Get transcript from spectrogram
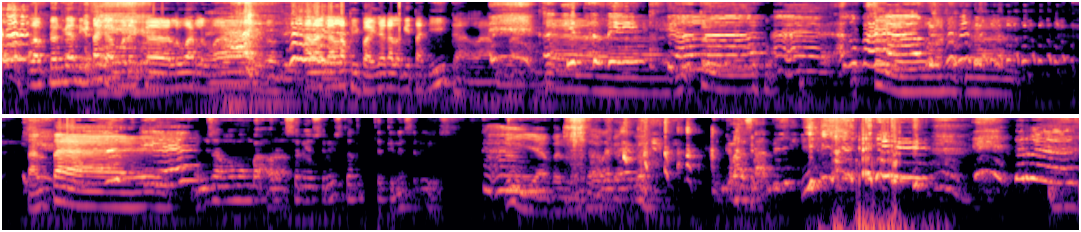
lockdown kan kita nggak boleh keluar-luar gitu. Alangkah lebih baiknya kalau kita di dalam aja. Kok gitu sih? Ya Gitu. Allah. Eh, aku Gitu paham. maksudnya. Santai. Iya. misal ngomong Pak orang serius-serius tetep dadine serius. Iya benar. Soalnya kayak kerasa nih. Terus.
